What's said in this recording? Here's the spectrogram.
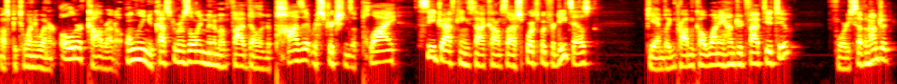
Must be 21 or older, Colorado only, new customers only, minimum $5 deposit, restrictions apply. See DraftKings.com slash sportsbook for details. Gambling problem, call 1 800 522 4700.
